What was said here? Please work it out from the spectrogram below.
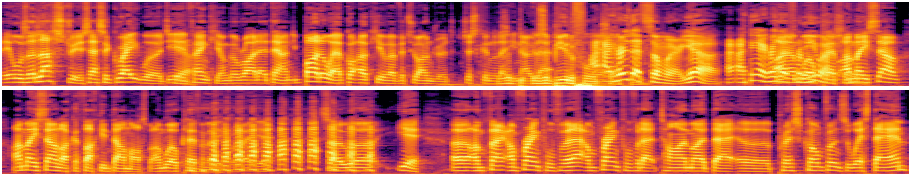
it was illustrious. That's a great word. Yeah, Yeah. thank you. I'm gonna write that down. By the way, I've got a queue of over 200. Just gonna let you know. It was that. a beautiful. I, I heard that somewhere. Yeah, I, I think I heard I that am from well you. clever. Actually, I may sound I may sound like a fucking dumbass, but I'm well clever, mate. Right? Yeah. so uh, yeah, uh, I'm thank- I'm thankful for that. I'm thankful for that time I had that uh, press conference at West Ham.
